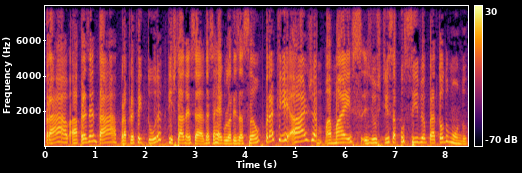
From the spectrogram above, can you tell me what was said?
para apresentar para a prefeitura que está nessa, nessa regularização, para que haja a mais justiça possível para todo mundo.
